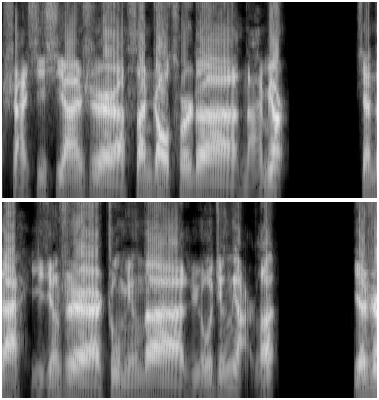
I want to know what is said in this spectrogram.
陕西西安市三赵村的南面，现在已经是著名的旅游景点了，也是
